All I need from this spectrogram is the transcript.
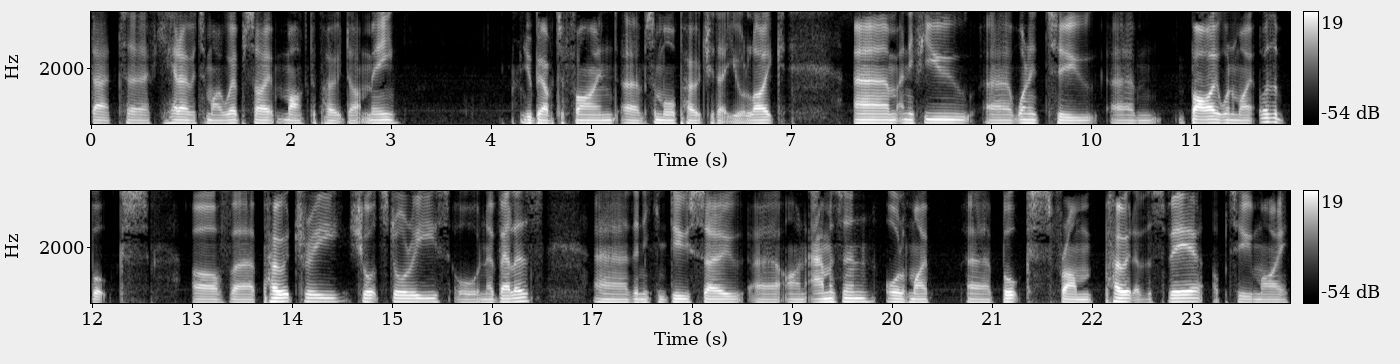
that uh, if you head over to my website, markthepoet.me, you'll be able to find um, some more poetry that you'll like. Um, and if you uh, wanted to um, buy one of my other books of uh, poetry, short stories, or novellas, uh, then you can do so uh, on Amazon. All of my uh, books from Poet of the Sphere up to my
